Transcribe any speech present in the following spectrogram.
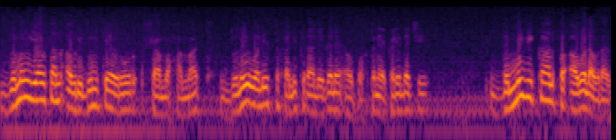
زمونږ یو تن اوریدونکی ورور شاه محمد دلوی ولي څخه لیک رالیږلی او پوښتنه یې کړې ده چې د نوي کال په اوله ورځ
